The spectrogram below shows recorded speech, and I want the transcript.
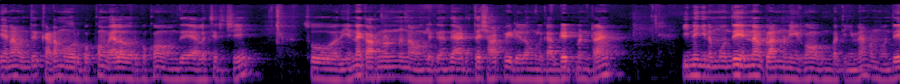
ஏன்னா வந்து கடமை ஒரு பக்கம் வேலை ஒரு பக்கம் வந்து அழைச்சிருச்சு ஸோ அது என்ன காரணம்னு நான் உங்களுக்கு வந்து அடுத்த ஷார்ட் வீடியோவில் உங்களுக்கு அப்டேட் பண்ணுறேன் இன்றைக்கி நம்ம வந்து என்ன பிளான் பண்ணியிருக்கோம் அப்படின்னு பார்த்தீங்கன்னா நம்ம வந்து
